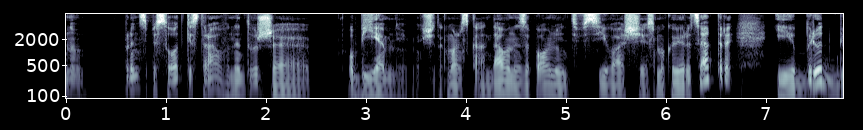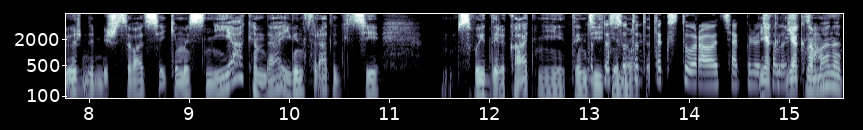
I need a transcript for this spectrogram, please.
ну, в принципі, солодкі страви, вони дуже об'ємні, якщо так можна сказати. Да? Вони заповнюють всі ваші смакові рецептори, і брюд буде більше здаватися якимось ніяким, да? і він втратить ці свої делікатні, тендітні тобто, ноти. текстура оця як, як на мене,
